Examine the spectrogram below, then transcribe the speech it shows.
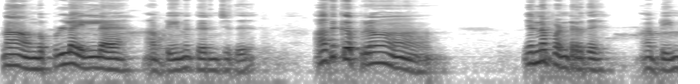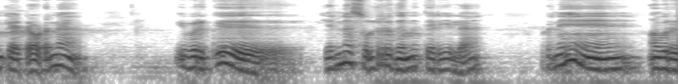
நான் அவங்க பிள்ளை இல்லை அப்படின்னு தெரிஞ்சுது. அதுக்கப்புறம் என்ன பண்ணுறது அப்படின்னு கேட்ட உடனே இவருக்கு என்ன சொல்கிறதுன்னு தெரியல. உடனே அவர்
